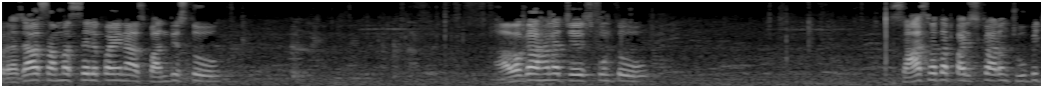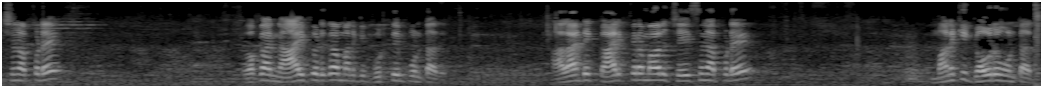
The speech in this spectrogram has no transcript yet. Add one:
ప్రజా సమస్యలపైన స్పందిస్తూ అవగాహన చేసుకుంటూ శాశ్వత పరిష్కారం చూపించినప్పుడే ఒక నాయకుడిగా మనకి గుర్తింపు ఉంటుంది. అలాంటి కార్యక్రమాలు చేసినప్పుడే మనకి గౌరవం ఉంటుంది.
